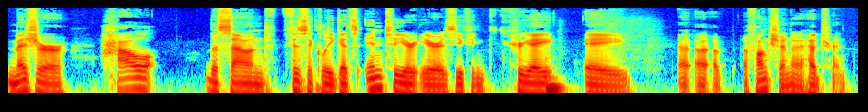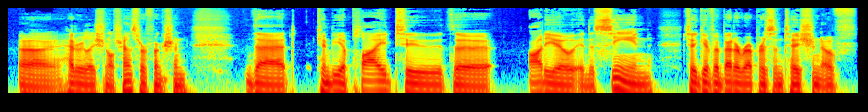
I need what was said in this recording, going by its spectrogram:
measure how the sound physically gets into your ears, you can create a a, a function, a head uh, head relational transfer function that can be applied to the audio in the scene to give a better representation of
